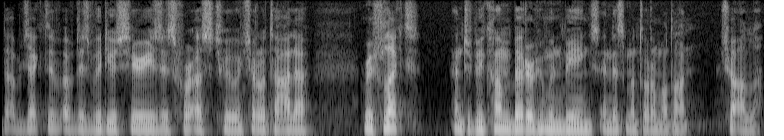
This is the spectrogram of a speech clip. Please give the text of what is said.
The objective of this video series is for us to, inshallah ta'ala, reflect and to become better human beings in this month of Ramadan. Inshallah.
